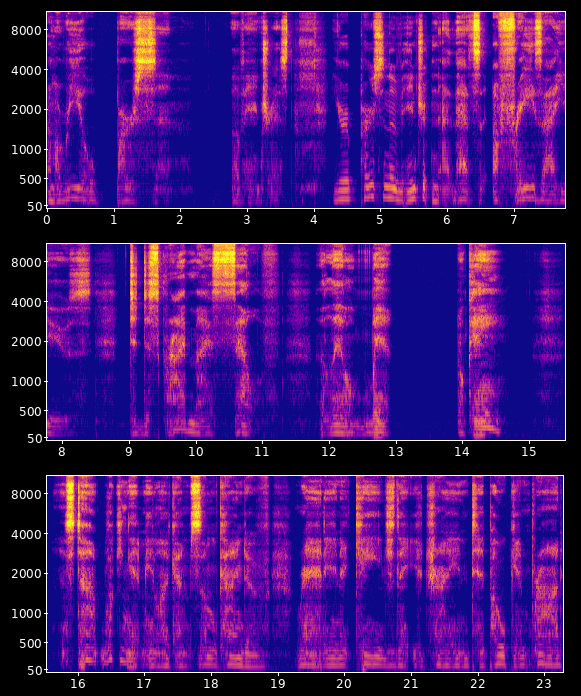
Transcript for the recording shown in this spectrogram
I'm a real person of interest. You're a person of interest. That's a phrase I use to describe myself a little bit. Okay? Stop looking at me like I'm some kind of rat in a cage that you're trying to poke and prod.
